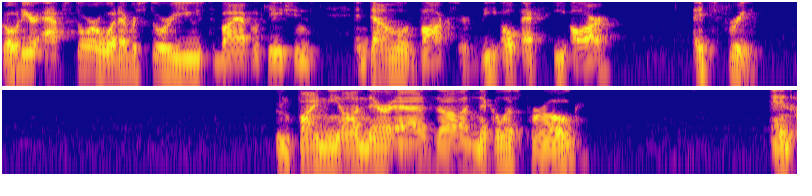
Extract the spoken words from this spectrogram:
go to your app store or whatever store you use to buy applications and download Voxer, V-O-X-E-R. It's free. And find me on there as uh, Nickolas Pirog, N-I-C-K-O-L-A-S.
